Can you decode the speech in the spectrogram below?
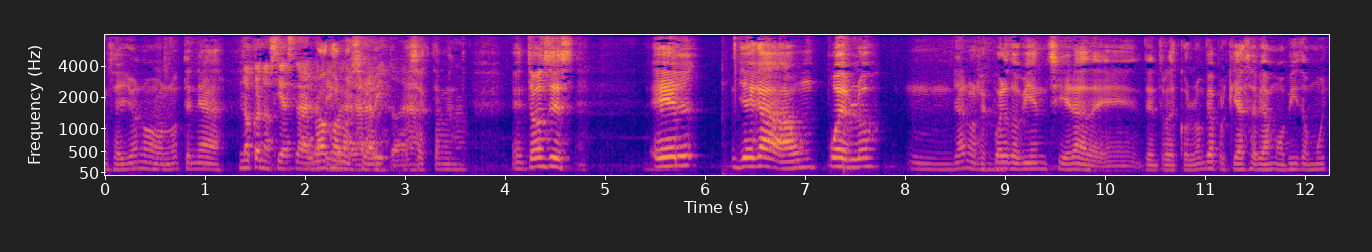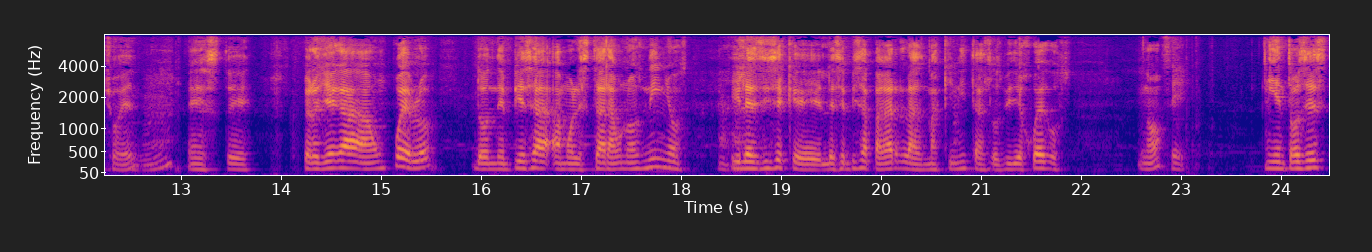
O sea, yo no, Mm. no tenía, No conocías la, la no de conocía, exactamente. Ajá. Entonces, él llega a un pueblo, mm, ya no recuerdo bien si era de dentro de Colombia, porque ya se había movido mucho él. Este, pero llega a un pueblo donde empieza a molestar a unos niños Ajá. y les dice que les empieza a pagar las maquinitas, los videojuegos, ¿no? Sí. Y entonces,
